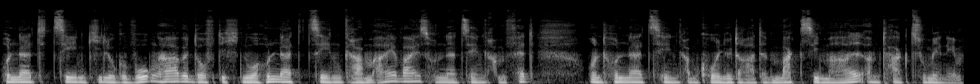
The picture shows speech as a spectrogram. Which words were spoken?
110 Kilo gewogen habe, durfte ich nur 110 Gramm Eiweiß, 110 Gramm Fett und 110 Gramm Kohlenhydrate maximal am Tag zu mir nehmen.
